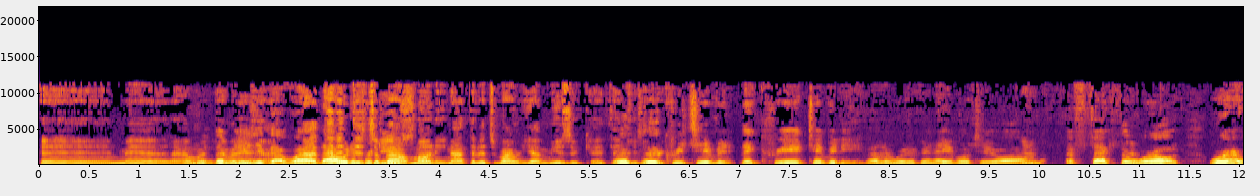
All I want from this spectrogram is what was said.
and man, how much The how many, music that- wow, not that that, would've it's produced. about money, not that it's about yeah, music. Hey, thank you, It's the Derek. creativity, the creativity that it would have been able to um, affect the Mm-hmm. Yeah. world. We're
